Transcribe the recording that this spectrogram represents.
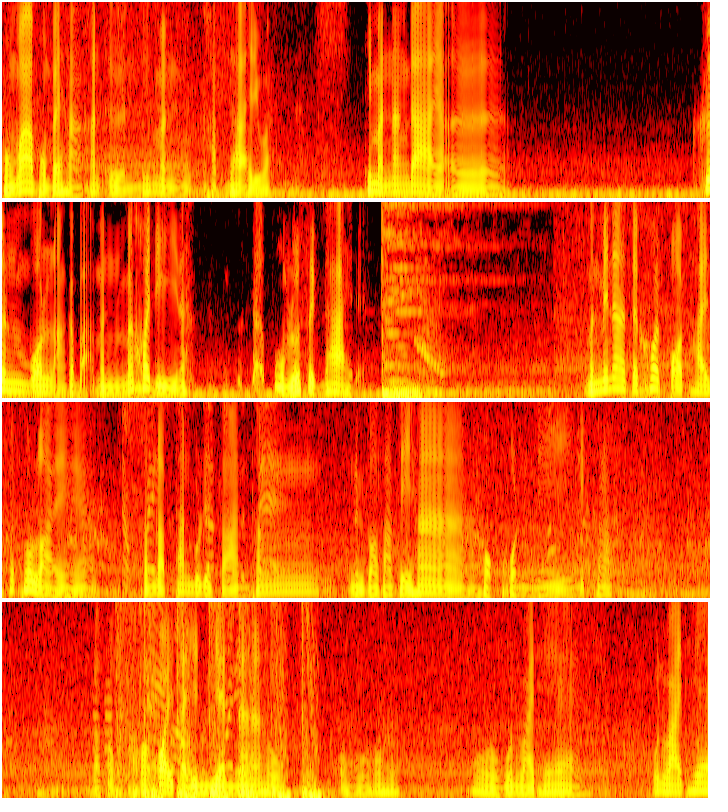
ผมว่าผมไปหาคันอื่นที่มันขับได้ดีกว่า ที่มันนั่งได้อะเออขึ้นบนหลังกระบะมันไม่ค่อยดีนะ ผมรู้สึกได้ มันไม่น่าจะโค่อยปลอดภัยสักเท่าไหร่สำหรับท่านผู้โดยสารทั้ง 1 2 3 4 5 6 คนนี้นะครับ เราต้องค่อยๆใจเย็นๆนะฮะโอ้โห โอ้วุ่นวายแท้วุ่นวายแท้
